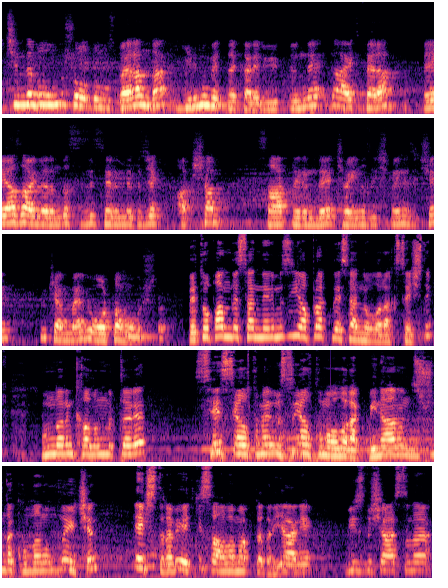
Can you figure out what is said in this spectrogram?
İçinde bulunmuş olduğumuz veranda 20 metrekare büyüklüğünde gayet ferah ve yaz aylarında sizi serinletecek akşam saatlerinde çayınızı içmeniz için mükemmel bir ortam oluştu. Betopan desenlerimizi yaprak desenli olarak seçtik. Bunların kalınlıkları ses yalıtımı ve ısı yalıtımı olarak binanın dışında kullanıldığı için ekstra bir etki sağlamaktadır. Yani biz dışarısına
